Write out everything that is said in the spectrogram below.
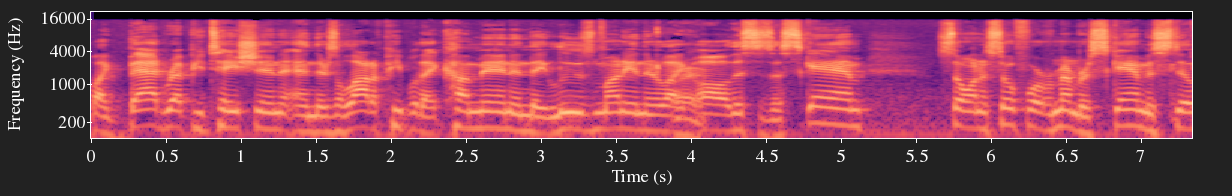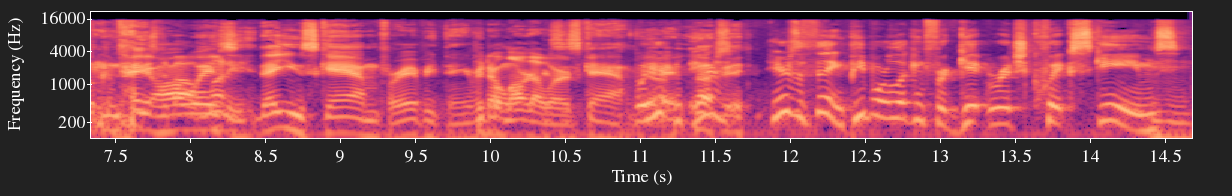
like bad reputation, and there's a lot of people that come in and they lose money, and they're like, Right. "Oh, this is a scam," so on and so forth. Remember, scam is still They confused about money. they use scam for everything. If it don't love work, that it's a scam. Well, here- here's, here's the thing: people are looking for get rich quick schemes, Mm-hmm.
